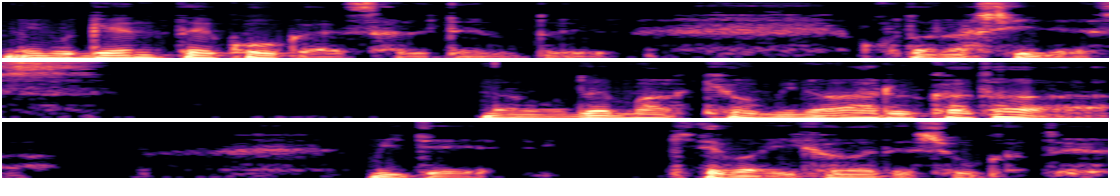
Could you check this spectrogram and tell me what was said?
今限定公開されてるということらしいです。なので、まあ、興味のある方は見てきてはいかがでしょうかという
